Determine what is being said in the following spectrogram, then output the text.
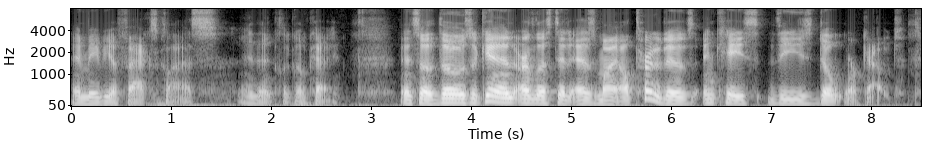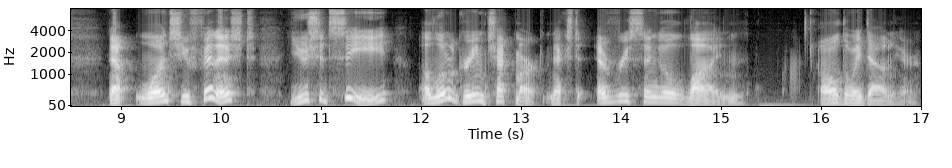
and maybe a FACS class and then click OK. And so those again are listed as my alternatives in case these don't work out. Now, once you've finished, you should see a little green check mark next to every single line all the way down here.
